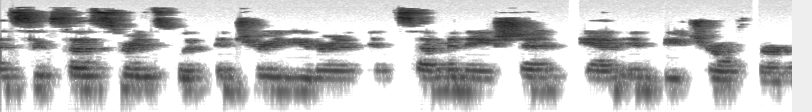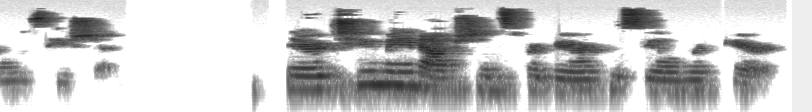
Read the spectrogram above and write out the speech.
and success rates with intrauterine insemination and in vitro fertilization. There are two main options for varicocele repair.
